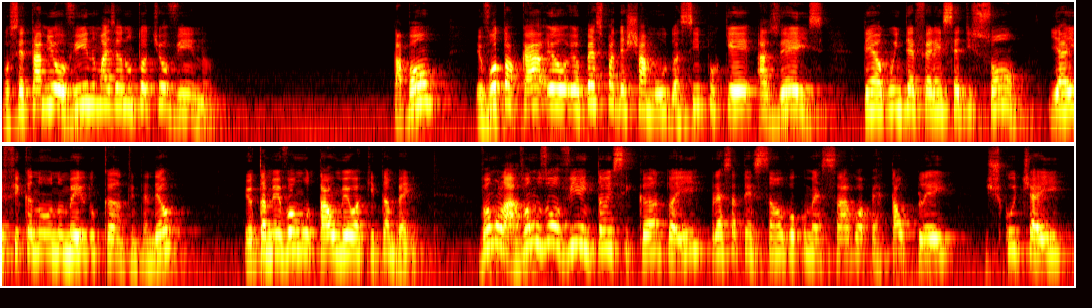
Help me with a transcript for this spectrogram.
Você tá me ouvindo, mas eu não tô te ouvindo. Tá bom? Eu vou tocar, eu, eu peço para deixar mudo assim, porque às vezes tem alguma interferência de som e aí fica no, no meio do canto, entendeu? Eu também vou mutar o meu aqui também. Vamos lá, vamos ouvir então esse canto aí. Presta atenção, eu vou começar, vou apertar o play. Escute aí.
